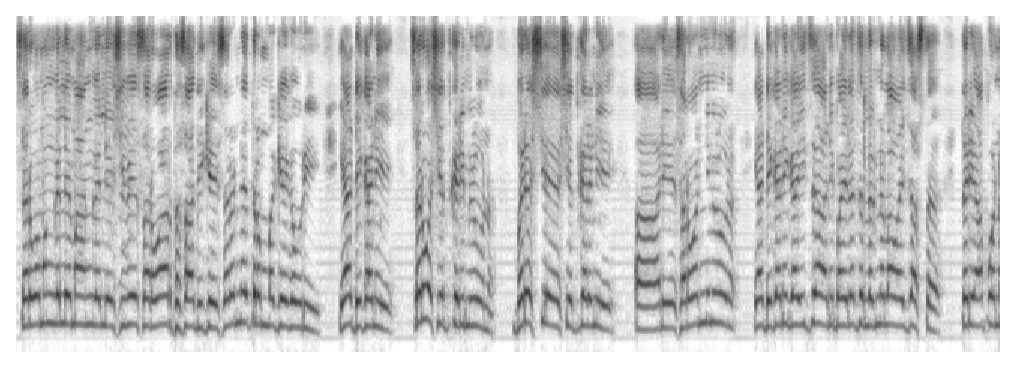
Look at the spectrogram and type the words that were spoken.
सर्व मंगले मांगले शिवे सर्वार्थ साधिके शरण्य त्र्यंबके गौरी. या ठिकाणी सर्व शेतकरी मिळून बरेचसे शेतकऱ्यांनी आणि सर्वांनी मिळून या ठिकाणी गाईचं आणि बैलाचं लग्न लावायचं असतं तरी आपण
